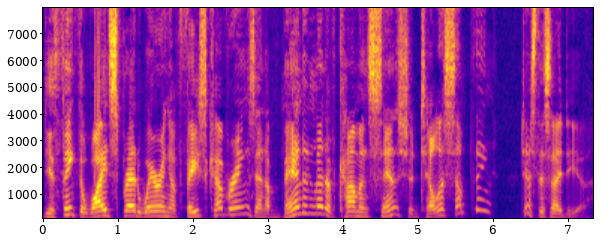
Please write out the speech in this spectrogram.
Do you think the widespread wearing of face coverings and abandonment of common sense should tell us something? Test this idea.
